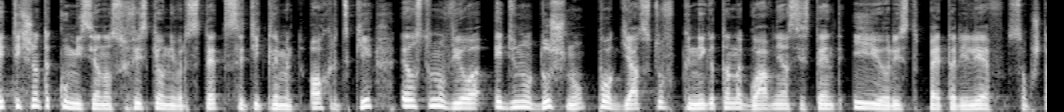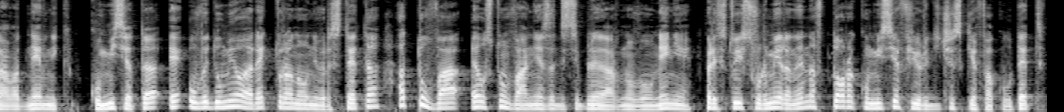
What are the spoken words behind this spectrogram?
Етичната комисия на Софийския университет Сети Климент Охридски е установила единодушно плагиатство в книгата на главния асистент и юрист Петър Илиев, съобщава Дневник. Комисията е уведомила ректора на университета, а това е основание за дисциплинарно уволнение. Предстои сформиране на втора комисия в юридическия факултет.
